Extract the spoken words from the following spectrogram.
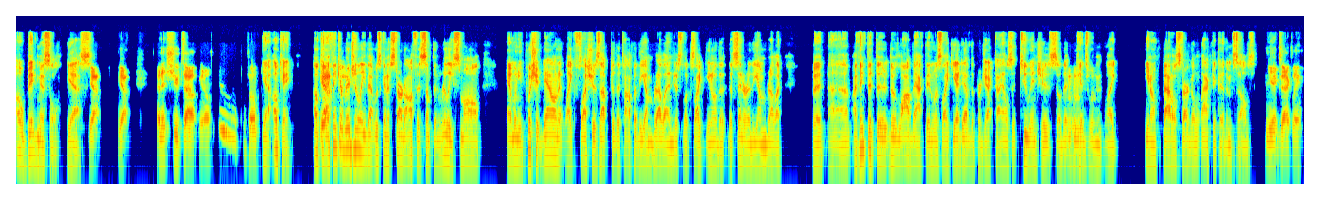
Oh, big missile. Yes. Yeah. Yeah. And it shoots out, you know. So Yeah. Okay. Okay. I think originally that was going to start off as something really small. And when you push it down, it like flushes up to the top of the umbrella and just looks like, you know, the, the center of the umbrella. But uh, I think that the, the law back then was like you had to have the projectiles at two inches so that Mhm. kids wouldn't like, you know, Battlestar Galactica themselves. yeah, exactly.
